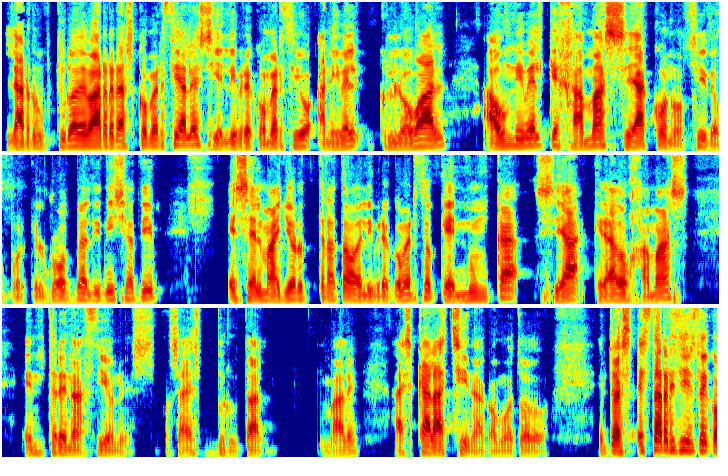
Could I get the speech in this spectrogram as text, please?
la ruptura de barreras comerciales y el libre comercio a nivel global, a un nivel que jamás se ha conocido, porque el Road Belt Initiative es el mayor tratado de libre comercio que nunca se ha creado jamás entre naciones. O sea, es brutal, ¿vale? A escala china, como todo. Entonces, estas restricciones de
